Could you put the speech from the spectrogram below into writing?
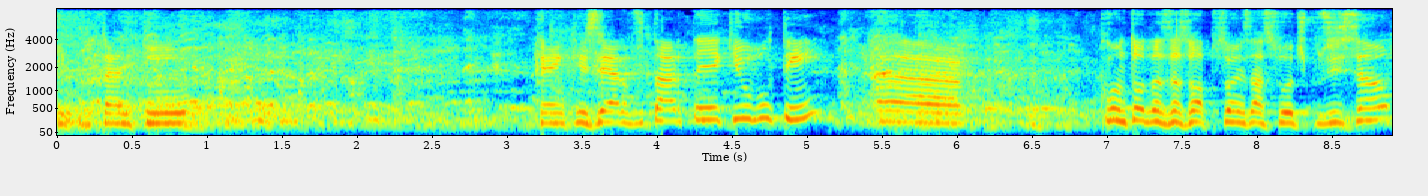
E, portanto, quem quiser votar tem aqui o boletim, uh, com todas as opções à sua disposição,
